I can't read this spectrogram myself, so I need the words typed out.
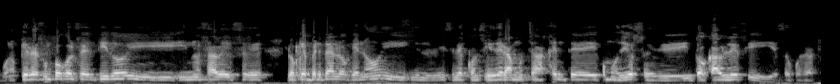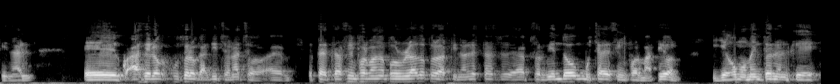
bueno, pierdes un poco el sentido y, no sabes eh, lo que es verdad lo que no y, se les considera mucha gente como dioses, intocables y eso pues al final eh, hace lo, justo lo que has dicho, Nacho. Eh, estás informando por un lado, pero al final estás absorbiendo mucha desinformación. Y llega un momento en el que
